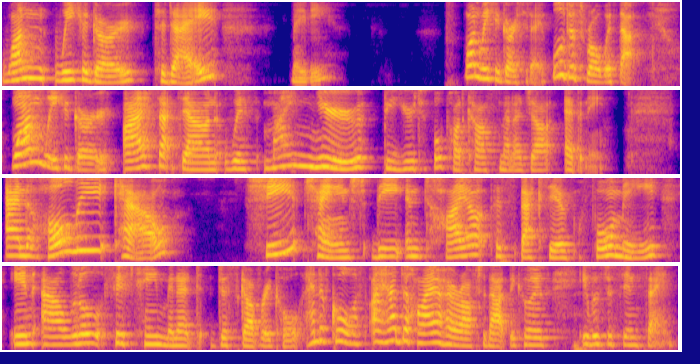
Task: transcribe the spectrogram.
one week ago today, maybe one week ago today. We'll just roll with that. One week ago, I sat down with my new beautiful podcast manager, Ebony. And holy cow, she changed the entire perspective for me in our little 15 minute discovery call. And of course, I had to hire her after that because it was just insane.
